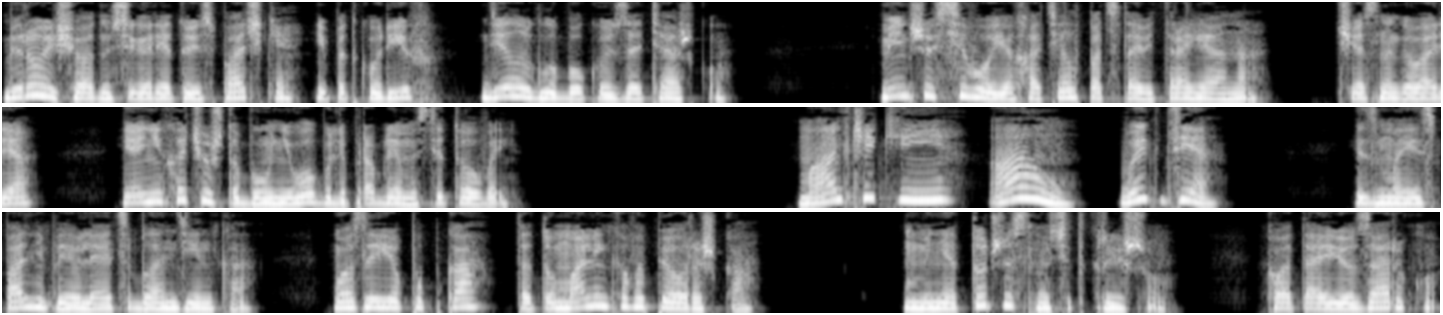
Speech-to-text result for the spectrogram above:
Беру еще одну сигарету из пачки и, подкурив, делаю глубокую затяжку. Меньше всего я хотел подставить Трояна. Честно говоря, я не хочу, чтобы у него были проблемы с Титовой. «Мальчики! Ау! Вы где?» Из моей спальни появляется блондинка. Возле ее пупка тату маленького перышка. У меня тут же сносит крышу. Хватаю ее за руку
